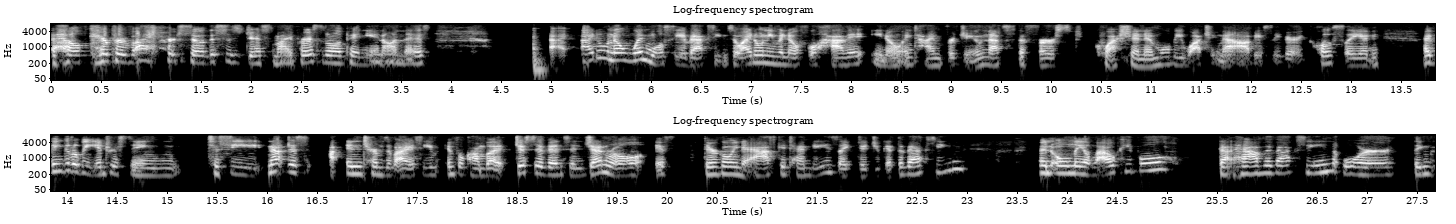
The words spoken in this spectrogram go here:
a healthcare provider. So this is just my personal opinion on this. I, I don't know when we'll see a vaccine. So I don't even know if we'll have it, you know, in time for June. That's the first question. And we'll be watching that obviously very closely. And I think it'll be interesting to see, not just uh, in terms of ISE InfoComm, but just events in general, if they're going to ask attendees, like, did you get the vaccine? And only allow people that have the vaccine or things.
